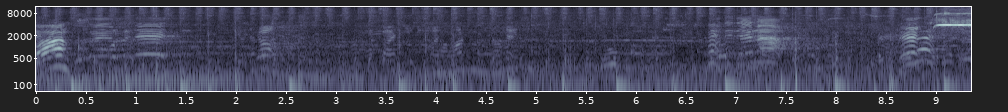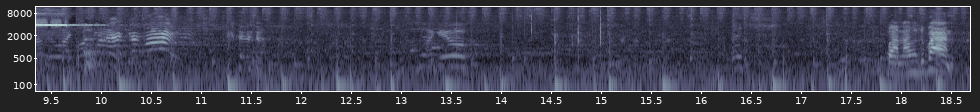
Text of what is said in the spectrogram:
Bang. Depan, langsung depan.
